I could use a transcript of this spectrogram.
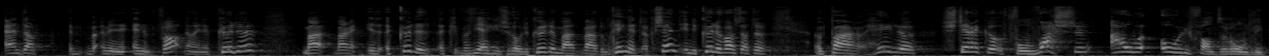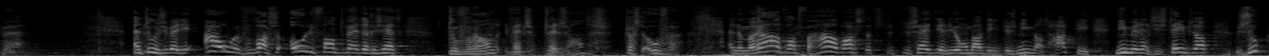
En dat, in een, nou in een kudde, maar, maar een kudde, het was niet eigenlijk een rode kudde, maar waar het om ging, het accent in de kudde was dat er een paar hele sterke, volwassen, oude olifanten rondliepen. En toen ze bij die oude, volwassen olifanten werden gezet, toen veranderde, werden ze anders. Het was het over. En de moraal van het verhaal was, dat, toen zei tegen de jongeman die dus niemand had, die niet meer in het systeem zat, zoek,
